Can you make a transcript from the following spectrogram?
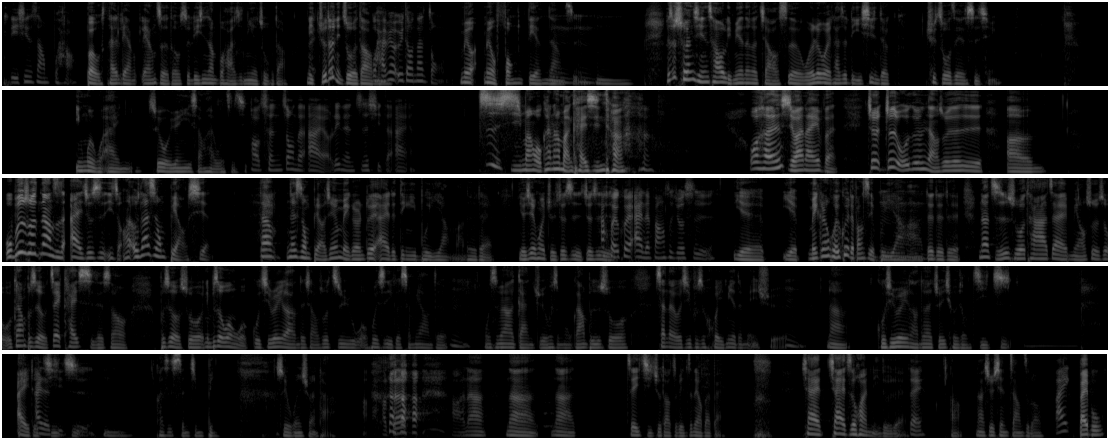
理性上不好。？both，还两两者都是理性上不好，还是你也做不到？你觉得你做得到吗？我还没有遇到那种，没有没有疯癫这样子，嗯嗯。可是《春情操》里面那个角色，我认为他是理性的去做这件事情，因为我爱你，所以我愿意伤害我自己。好沉重的爱哦，令人窒息的爱。窒息吗？我看他蛮开心的，我很喜欢那一本。就就是我跟你讲说，就是嗯，我不是说那样子的爱就是一种，呃那是一种表现，但那是一种表现，因为每个人对爱的定义不一样嘛，对不对？有些人会觉得就是就是他回馈爱的方式就是，也也每个人回馈的方式也不一样啊，嗯嗯嗯对对对。那只是说他在描述的时候，我刚刚不是有在开始的时候，不是有说，你不是有问我古奇瑞郎的小说治愈我会是一个什么样的，嗯我什么样的感觉或什么？我刚刚不是说三代游记不是毁灭的美学，嗯，那古奇瑞郎都在追求一种极致，爱的极致。嗯，他是神经病，所以我很喜欢他。好好的，好，那那那这一集就到这边，真的要拜拜。下一下一次换你，对不对？对，好，那就先这样子喽，拜拜不。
